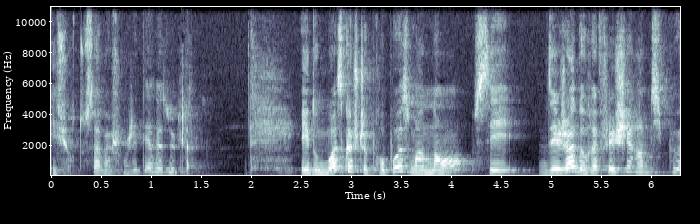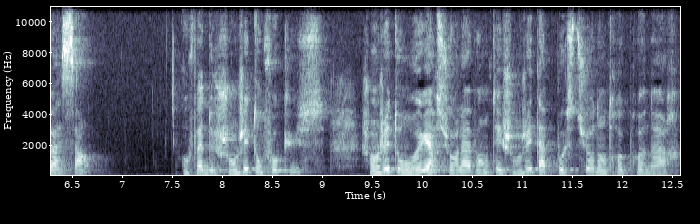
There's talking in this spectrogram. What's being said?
et surtout, ça va changer tes résultats. Et donc moi, ce que je te propose maintenant, c'est déjà de réfléchir un petit peu à ça au fait de changer ton focus, changer ton regard sur la vente et changer ta posture d'entrepreneur.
